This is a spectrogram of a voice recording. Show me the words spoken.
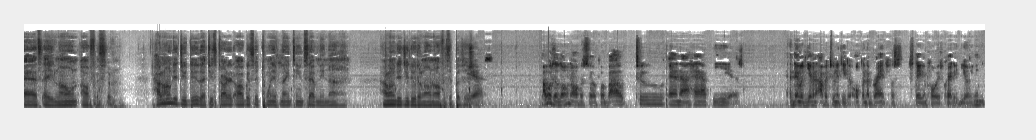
as a loan officer. How long did you do that? You started August the 20th, 1979. How long did you do the loan officer position? Yes. I was a loan officer for about two and a half years and then was given an opportunity to open a branch for State Employees Credit Union,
